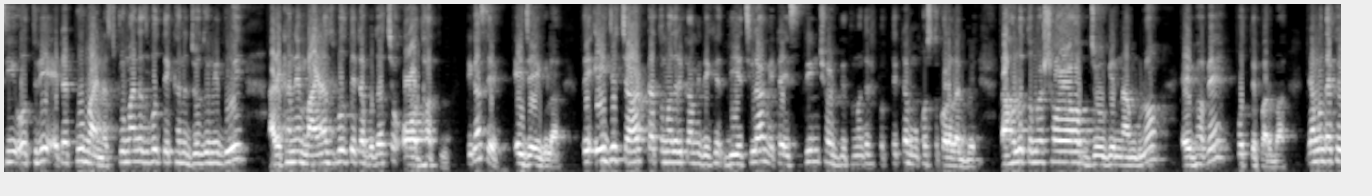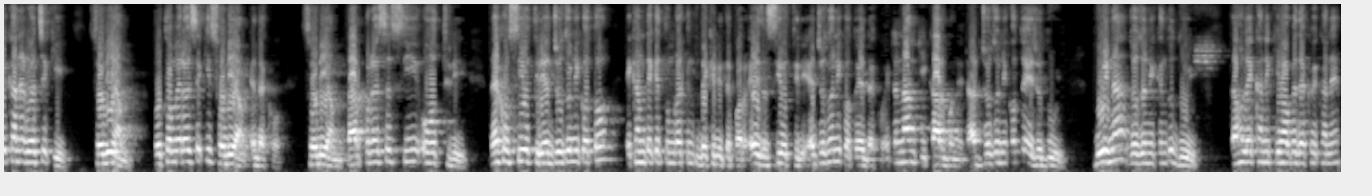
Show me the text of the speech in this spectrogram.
সিও থ্রি এটা টু মাইনাস টু মাইনাস বলতে এখানে যোজনী দুই আর এখানে মাইনাস বলতে এটা বোঝাচ্ছে অধাতু, ঠিক আছে? এই যে এইগুলা তো এই যে চার্টটা তোমাদেরকে আমি দেখে দিয়েছিলাম, এটা স্ক্রিনশট দিয়ে তোমাদের প্রত্যেকটা মুখস্থ করা লাগবে। তাহলে তোমরা সব যৌগের নামগুলো এইভাবে করতে পারবা। যেমন দেখো, এখানে রয়েছে কি? সোডিয়াম প্রথমে রয়েছে কি? সোডিয়াম এ দেখো সোডিয়াম তারপরে রয়েছে সিও থ্রি দেখো সিও থ্রি এর যোজনী কত? এখান থেকে তোমরা কিন্তু দেখে নিতে পারো। এই যে সিও থ্রি এর যোজনী কত? এই দেখো, এটার নাম কি? কার্বনেট আর যোজনী কত? এই যে দুই। দুই না? যোজনী কিন্তু দুই। তাহলে এখানে কি হবে দেখো এখানে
